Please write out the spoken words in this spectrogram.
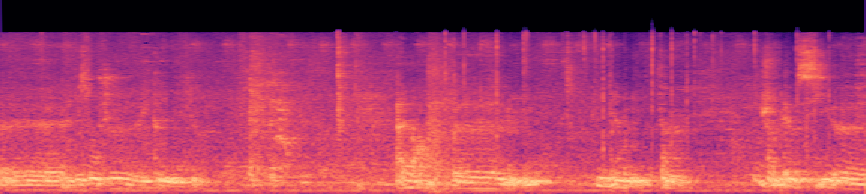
euh, des enjeux économiques. Alors, euh, je voulais aussi, euh,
